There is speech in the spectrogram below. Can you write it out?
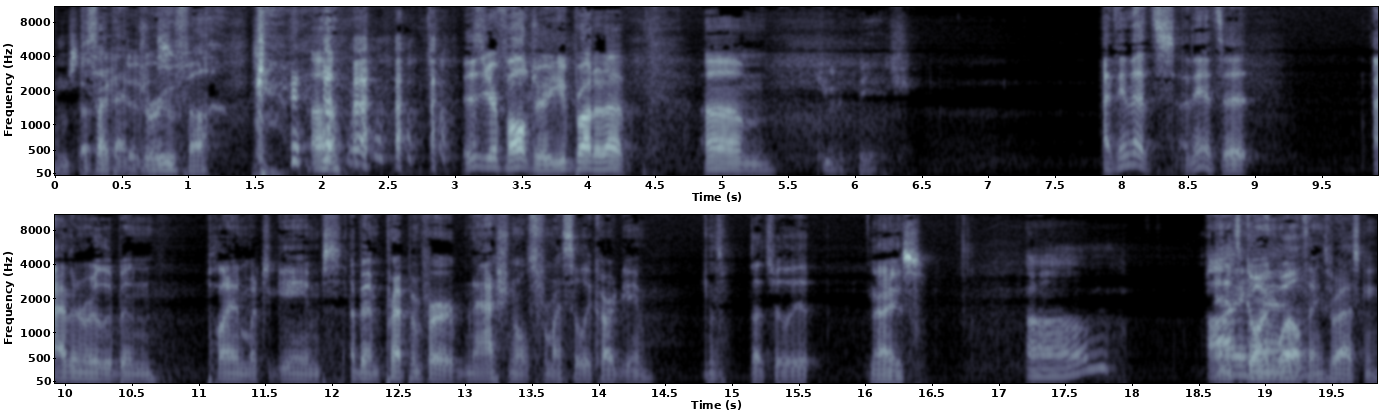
I'm sorry. just like I that did Drew this. fella. Um, this is your fault, Drew. You brought it up. Um, You the bitch. I think that's I think that's it. I haven't really been playing much games. I've been prepping for nationals for my silly card game. That's that's really it. Nice. Um, And it's I going well. have- Thanks for asking.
